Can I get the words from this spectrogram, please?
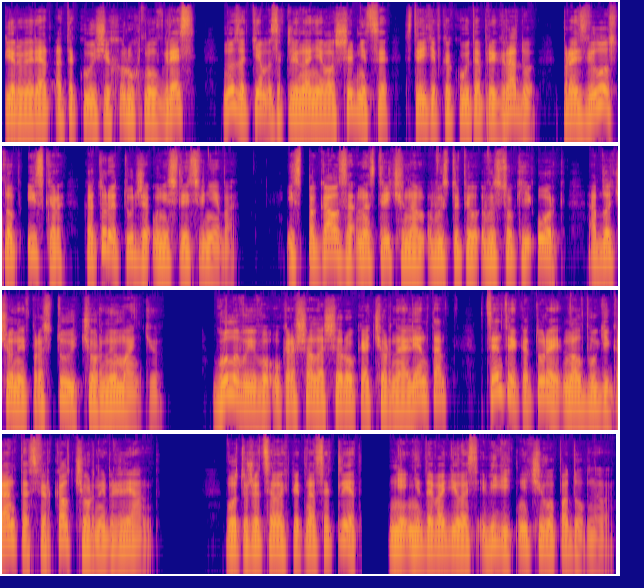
Первый ряд атакующих рухнул в грязь, но затем заклинание волшебницы, встретив какую-то преграду, произвело сноп искр, которые тут же унеслись в небо. Из Пагауза навстречу нам выступил высокий орк, облаченный в простую черную мантию. Голову его украшала широкая черная лента, в центре которой на лбу гиганта сверкал черный бриллиант. Вот уже целых 15 лет мне не доводилось видеть ничего подобного.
